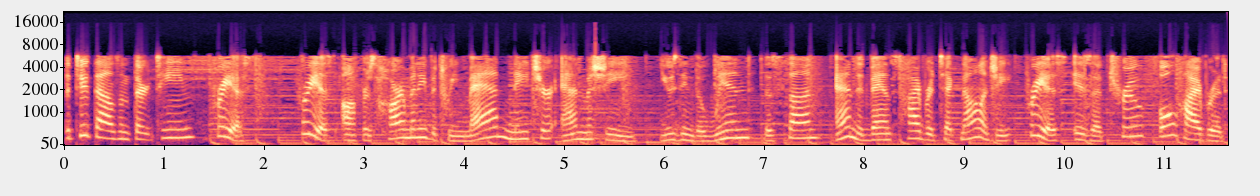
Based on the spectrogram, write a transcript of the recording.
The 2013 Prius. Prius offers harmony between man, nature, and machine. Using the wind, the sun, and advanced hybrid technology, Prius is a true full hybrid.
